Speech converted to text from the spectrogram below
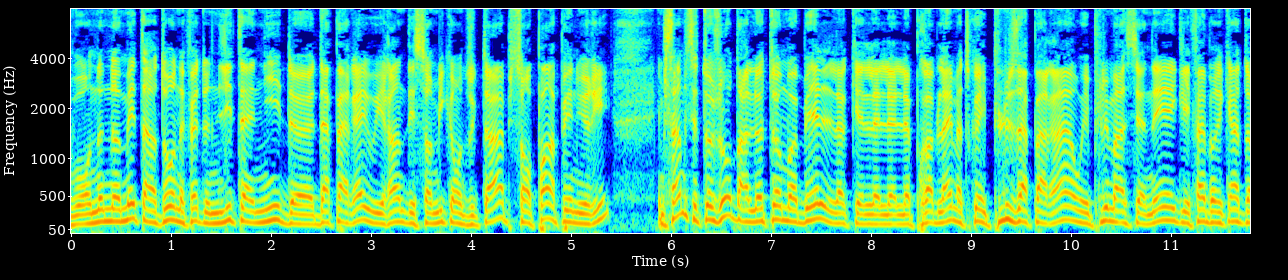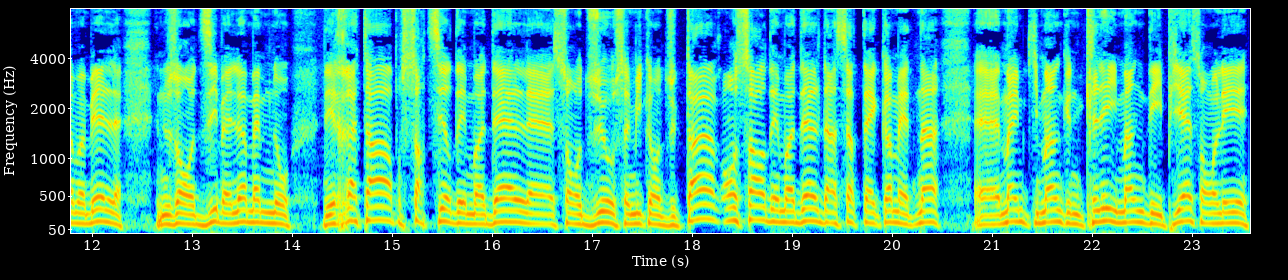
on a nommé tantôt, on a fait une litanie d'appareils où ils rentrent des semi-conducteurs, puis ils sont pas en pénurie. Il me semble que c'est toujours dans l'automobile que le, problème, en tout cas, est plus apparent ou est plus mentionné, que les fabricants automobiles nous ont dit, ben là, même nos des retards pour sortir des modèles euh, sont dus aux semi-conducteurs. On sort des modèles dans certains cas maintenant, euh, même qu'il manque une clé, il manque des pièces, on les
